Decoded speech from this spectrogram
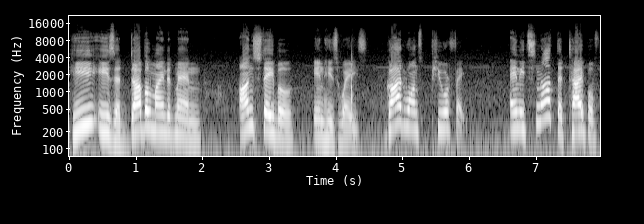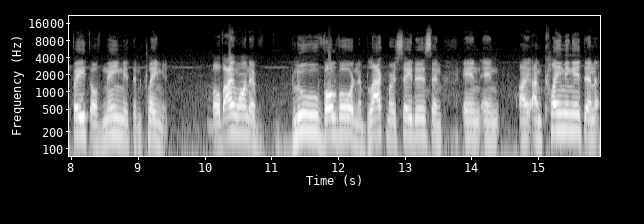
He is a double minded man, unstable in his ways. God wants pure faith. And it's not the type of faith of name it and claim it. Of I want a blue Volvo and a black Mercedes and, and, and I, I'm claiming it. And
